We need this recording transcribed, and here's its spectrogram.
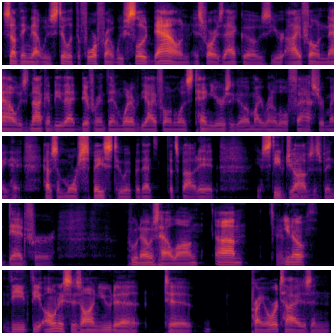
something that was still at the forefront. We've slowed down as far as that goes. Your iPhone now is not going to be that different than whatever the iPhone was 10 years ago. It might run a little faster, might ha- have some more space to it, but that's that's about it. You know, Steve Jobs has been dead for who knows how long. Um, you know, the the onus is on you to to prioritize and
